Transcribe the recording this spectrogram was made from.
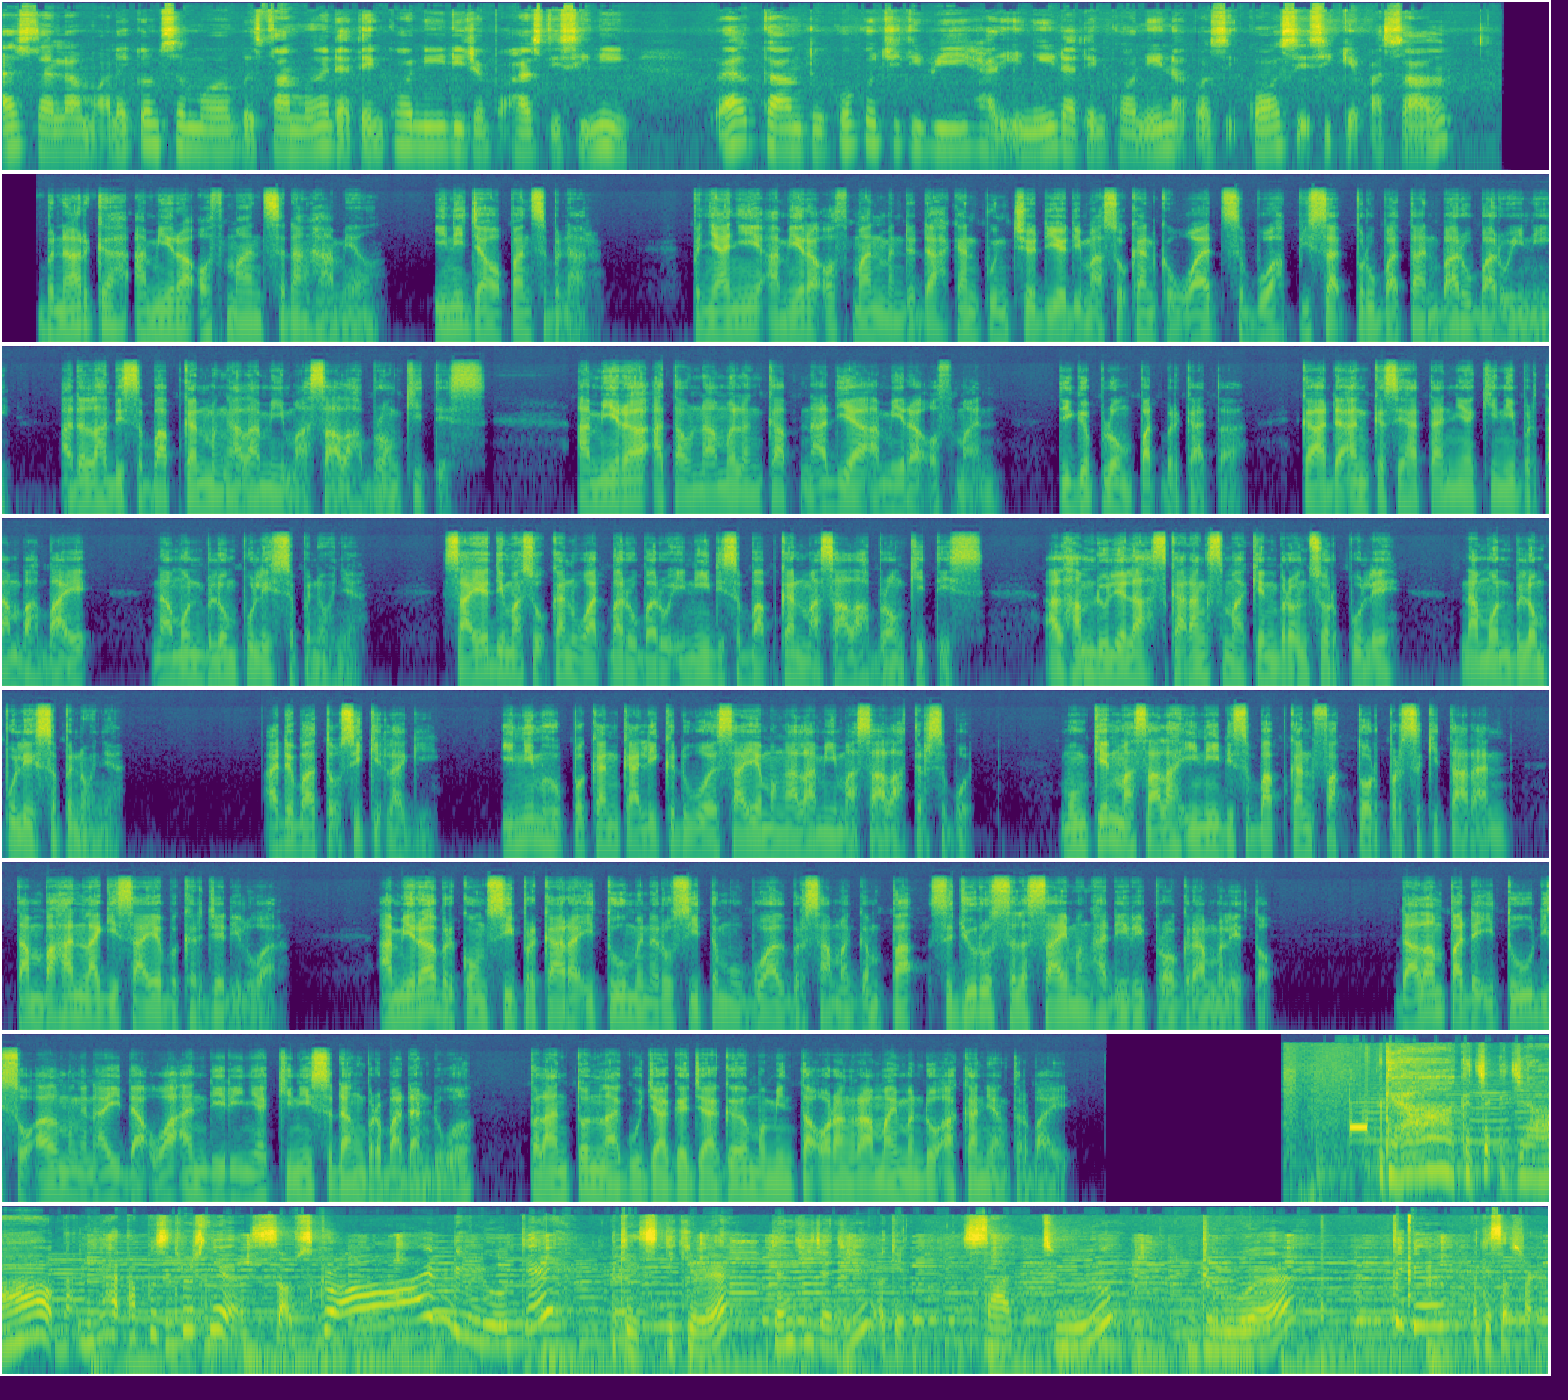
Assalamualaikum semua bersama Datin Koni dijemput khas di sini. Welcome to Koko TV. Hari ini Datin Koni nak kongsi-kongsi sikit pasal Benarkah Amira Othman sedang hamil? Ini jawapan sebenar. Penyanyi Amira Othman mendedahkan punca dia dimasukkan ke wad sebuah pisat perubatan baru-baru ini adalah disebabkan mengalami masalah bronkitis. Amira atau nama lengkap Nadia Amira Othman, 34 berkata, keadaan kesihatannya kini bertambah baik namun belum pulih sepenuhnya. Saya dimasukkan wad baru-baru ini disebabkan masalah bronkitis. Alhamdulillah sekarang semakin berunsur pulih namun belum pulih sepenuhnya. Ada batuk sikit lagi. Ini merupakan kali kedua saya mengalami masalah tersebut. Mungkin masalah ini disebabkan faktor persekitaran, tambahan lagi saya bekerja di luar. Amira berkongsi perkara itu menerusi temu bual bersama Gempak sejurus selesai menghadiri program Meletok. Dalam pada itu disoal mengenai dakwaan dirinya kini sedang berbadan dua, pelantun lagu Jaga-Jaga meminta orang ramai mendoakan yang terbaik. Ya, kejap-kejap. Nak lihat apa seterusnya? Subscribe dulu, okey? Okey, sedikit ya. Janji-janji. Okey. Satu, dua, tiga. Okey, subscribe.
